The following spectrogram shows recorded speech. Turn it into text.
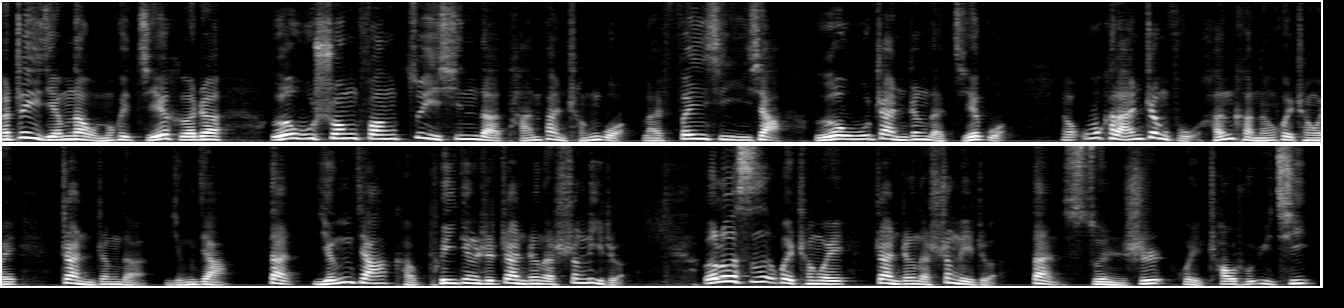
那这期节目呢，我们会结合着俄乌双方最新的谈判成果来分析一下俄乌战争的结果。那乌克兰政府很可能会成为战争的赢家。但赢家可不一定是战争的胜利者，俄罗斯会成为战争的胜利者，但损失会超出预期。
